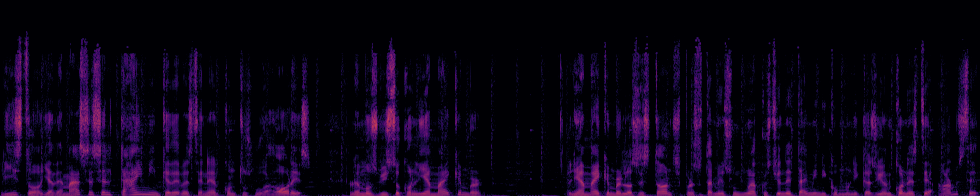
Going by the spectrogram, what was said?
Listo. Y además es el timing que debes tener con tus jugadores. Lo hemos visto con Liam Meikenberg. Liam Meikenberg los Stones. Por eso también es una cuestión de timing y comunicación con este Armstead.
